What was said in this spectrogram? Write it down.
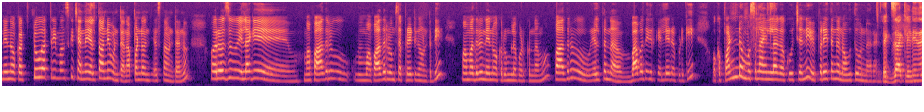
నేను ఒక టూ ఆర్ త్రీ మంత్స్కి చెన్నై వెళ్తానే ఉంటాను. అప్ అండ్ డౌన్ చేస్తూ ఉంటాను. ఓ రోజు ఇలాగే మా ఫాదరు మా ఫాదర్ రూమ్ సెపరేట్గా ఉంటుంది. మా మదరు నేను ఒక రూమ్లో పడుకున్నాము. ఫాదరు వెళ్తున్న బాబా దగ్గరికి వెళ్ళేటప్పటికి ఒక పండు ముసలాయనలాగా కూర్చొని విపరీతంగా నవ్వుతూ ఉన్నారండి ఎగ్జాక్ట్లీ నేను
